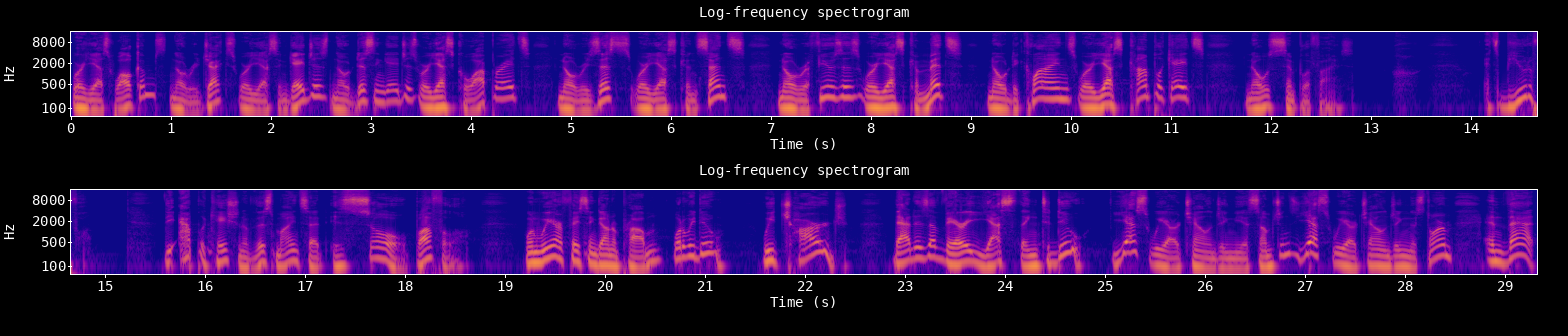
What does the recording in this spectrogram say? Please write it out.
Where yes welcomes, no rejects. Where yes engages, no disengages. Where yes cooperates, no resists. Where yes consents, no refuses. Where yes commits, no declines. Where yes complicates, no simplifies. It's beautiful. The application of this mindset is so buffalo. When we are facing down a problem, what do we do? We charge. That is a very yes thing to do. Yes, we are challenging the assumptions. Yes, we are challenging the storm. And that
